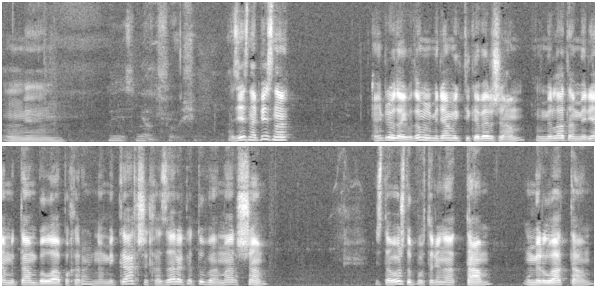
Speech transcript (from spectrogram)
М, есть нюансы вообще. А здесь написано, они переводят так, потом Мирьям Виктикавер Шам, умерла там Мирьям и там была похоронена. Миках Шихазара Катува Амар Шам. Из того, что повторено там, умерла там,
